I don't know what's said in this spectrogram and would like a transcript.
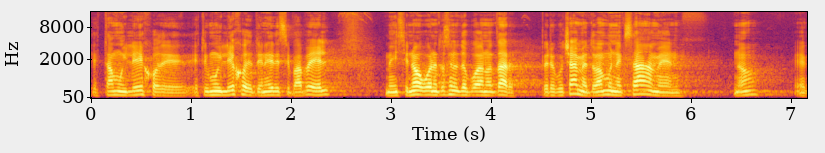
está, muy lejos de, estoy muy lejos de tener ese papel. Me dice, no, bueno, entonces no te puedo anotar, pero escuchame, tomame un examen, ¿no? Eh,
